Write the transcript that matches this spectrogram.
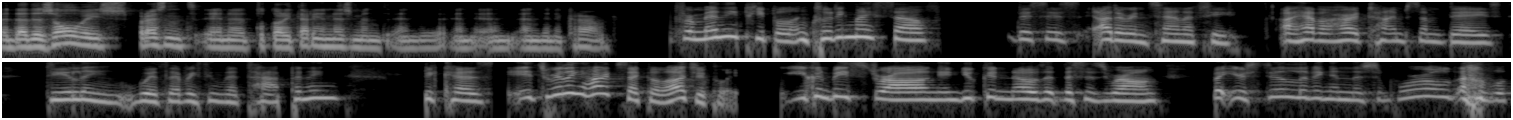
uh, that is always present in a totalitarianism and, and, and, and in a crowd. For many people, including myself, this is utter insanity. I have a hard time some days dealing with everything that's happening because it's really hard psychologically. You can be strong and you can know that this is wrong, but you're still living in this world of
